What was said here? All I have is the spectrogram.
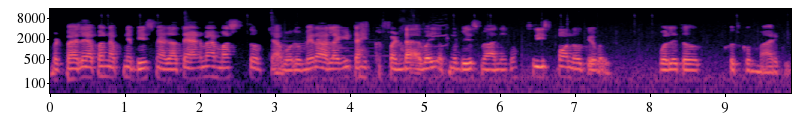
बट पहले अपन अपने बेस में आ जाते हैं। एंड मैं मस्त तो क्या बोलूँ, मेरा अलग ही टाइप का फंडा है भाई अपने बेस में आने का। रिस्पॉन होके भाई। बोले तो खुद को मार की।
